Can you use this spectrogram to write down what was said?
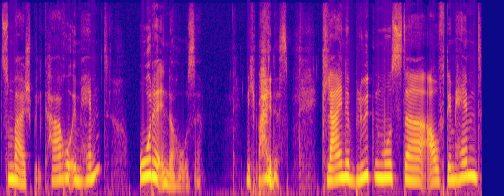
Zum Beispiel Karo im Hemd oder in der Hose. Nicht beides. Kleine Blütenmuster auf dem Hemd.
